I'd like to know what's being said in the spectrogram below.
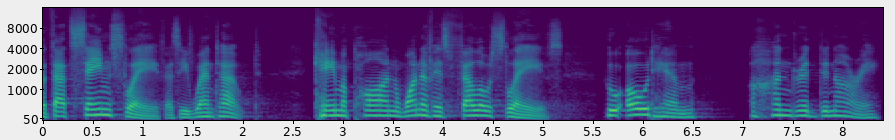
But that same slave, as he went out, came upon one of his fellow slaves who owed him a hundred denarii.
